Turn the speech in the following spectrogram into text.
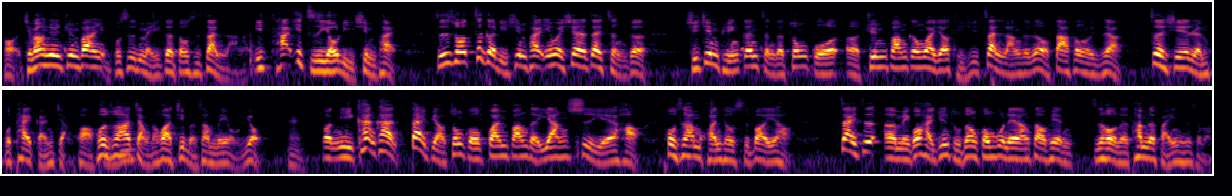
哦，解放军军方不是每一个都是战狼啊，一他一直有理性派，只是说这个理性派，因为现在在整个习近平跟整个中国呃军方跟外交体系战狼的那种大氛围之下，这些人不太敢讲话，或者说他讲的话基本上没有用。嗯、哦，你看看代表中国官方的央视也好，或是他们环球时报也好，在这呃美国海军主动公布那张照片之后呢，他们的反应是什么？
